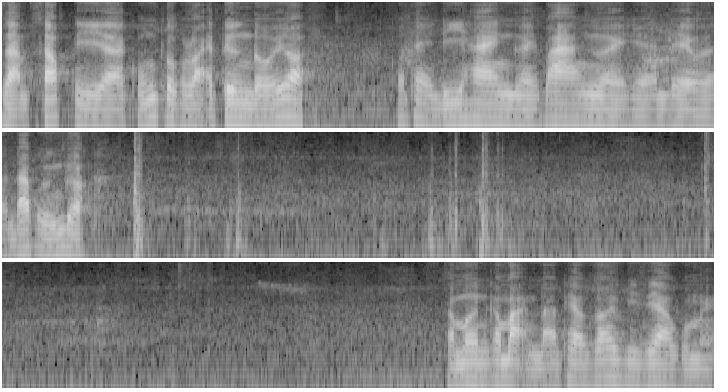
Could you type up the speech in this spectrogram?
Giảm sóc thì à, cũng thuộc loại tương đối rồi. Có thể đi hai người, ba người đều đáp ứng được. Cảm ơn các bạn đã theo dõi video của mình.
